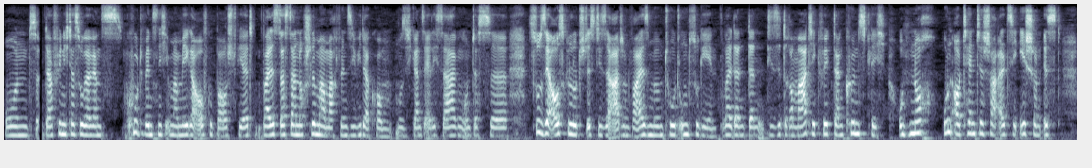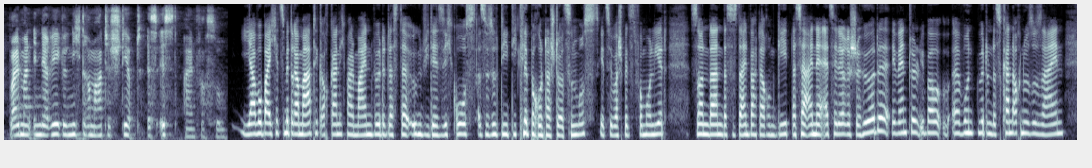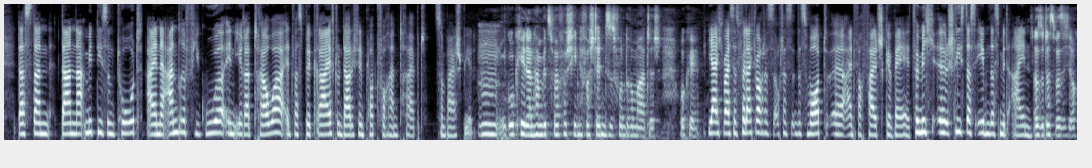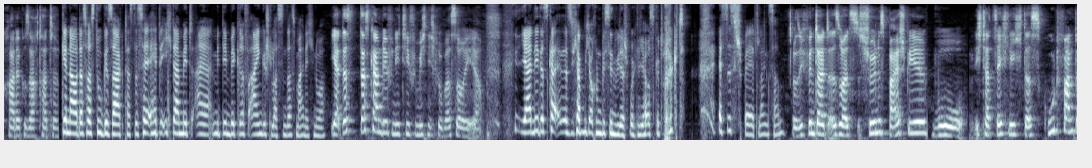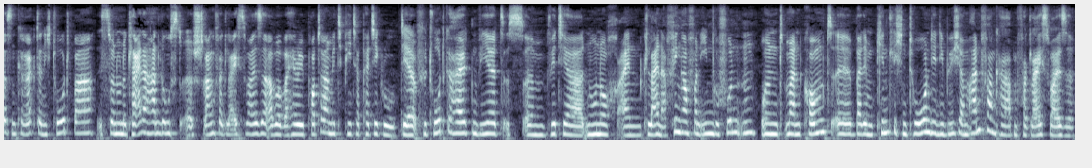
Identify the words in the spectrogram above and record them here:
Und da finde ich das sogar ganz gut, wenn es nicht immer mega aufgebauscht wird, weil es das dann noch schlimmer macht, wenn sie wiederkommen, muss ich ganz ehrlich sagen. Und das äh, zu sehr ausgelutscht ist, diese Art und Weise mit dem Tod umzugehen. Weil dann, dann diese Dramatik wirkt dann künstlich und noch unauthentischer, als sie eh schon ist, weil man in der Regel nicht dramatisch stirbt. Es ist einfach so. Ja, wobei ich jetzt mit Dramatik auch gar nicht mal meinen würde, dass da irgendwie der sich groß, also so die, die Klippe runterstürzen muss, jetzt überspitzt formuliert, sondern dass es da einfach darum geht, dass er eine erzählerische Hürde eventuell überwunden wird. Und das kann auch nur so sein, dass dann dann mit diesem Tod eine andere Figur in ihrer Trauer etwas begreift und dadurch den Plot vorantreibt zum Beispiel. Mm, okay, dann haben wir zwei verschiedene Verständnisse von dramatisch. Okay. Ja, ich weiß, das vielleicht war auch das, auch das, das Wort äh, einfach falsch gewählt. Für mich äh, schließt das eben das mit ein. Also das, was ich auch gerade gesagt hatte. Genau, das, was du gesagt hast, das hätte ich damit äh, mit dem Begriff eingeschlossen, das meine ich nur. Ja, das, das kam definitiv für mich nicht rüber, sorry, ja. ja, nee, das kann, also ich habe mich auch ein bisschen widersprüchlich ausgedrückt. Es ist spät langsam. Also ich finde halt so als schönes Beispiel, wo ich tatsächlich das gut fand, dass ein Charakter nicht tot war, ist zwar nur eine kleine Handlungsstrang vergleichsweise, aber bei Harry Potter mit Peter Pettigrew, der für tot gehalten wird. Es ähm, wird ja nur noch ein kleiner Finger von ihm gefunden und man kommt äh, bei dem kindlichen Ton, den die Bücher am Anfang haben, vergleichsweise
